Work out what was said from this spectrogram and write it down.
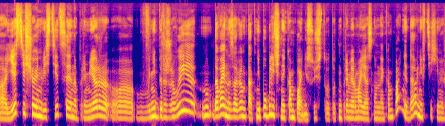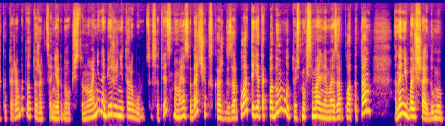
А, есть еще инвестиции, например, э, в небиржевые, ну, давай назовем так, не публичные компании существуют. Вот, например, моя основная компания, да, в нефтехимии, в которой работала, тоже акционерное общество, но они на бирже не торгуются. Соответственно, моя задача с каждой зарплаты, я так подумала, то есть максимальная моя зарплата там, она небольшая. Думаю,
